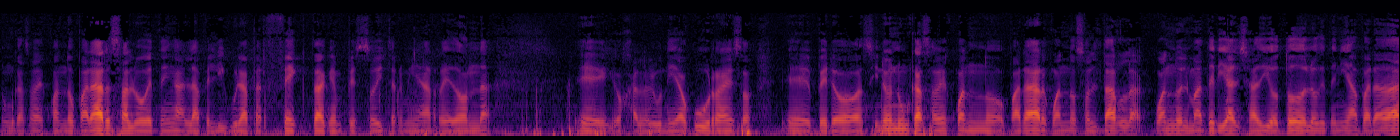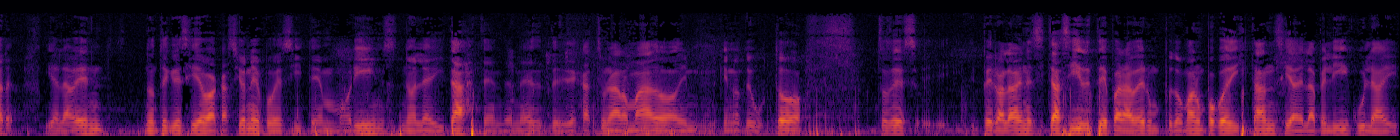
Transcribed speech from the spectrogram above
Nunca sabes cuándo parar, salvo que tengas la película perfecta que empezó y termina redonda. eh, que ojalá algún día ocurra eso. Eh, pero si no, nunca sabes cuándo parar, cuándo soltarla, cuándo el material ya dio todo lo que tenía para dar y a la vez no te querés ir de vacaciones porque si te morís no la editaste, ¿entendés? Te dejaste un armado que no te gustó. Entonces, eh, pero a la vez necesitas irte para ver un, tomar un poco de distancia de la película y,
